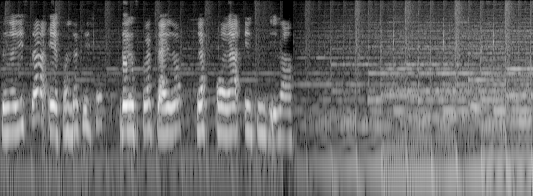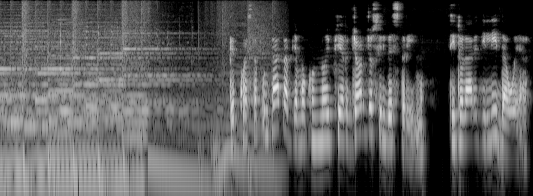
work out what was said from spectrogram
giornalista e fondatrice dello sportello La Scuola Inclusiva. Per questa puntata abbiamo con noi Pier Giorgio Silvestrin, titolare di Lidaware,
